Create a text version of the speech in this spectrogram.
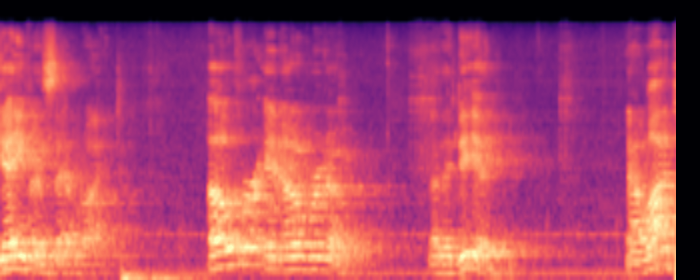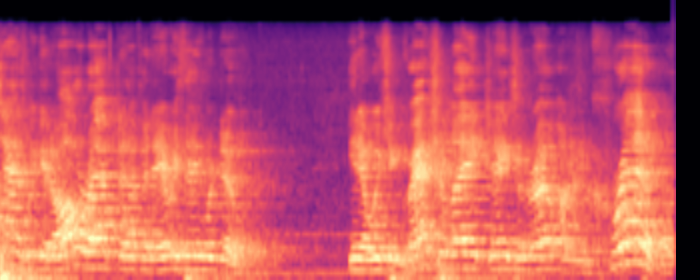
gave us that right. Over and over and over. Now they did. Now, a lot of times we get all wrapped up in everything we're doing. You know, we congratulate James Monroe on an incredible,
